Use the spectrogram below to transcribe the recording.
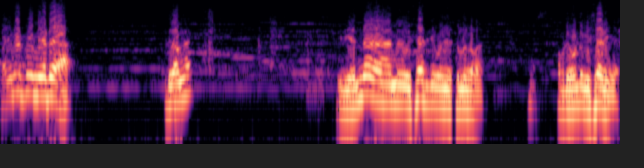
பதினெட்டு மணி நேரம் இப்படி வாங்க இது என்னன்னு விசாரிச்சு கொஞ்சம் சொல்லுங்களேன். அப்படி கொண்டு விசாரிங்க.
